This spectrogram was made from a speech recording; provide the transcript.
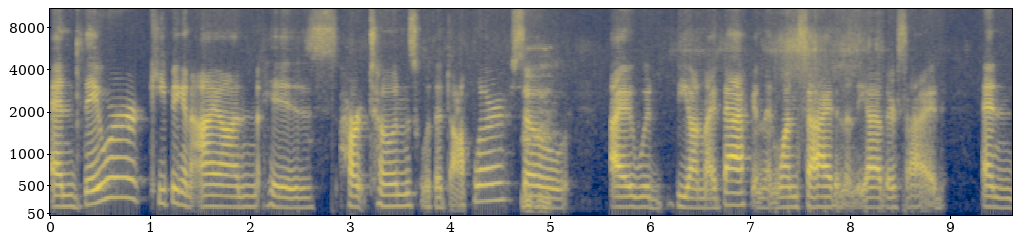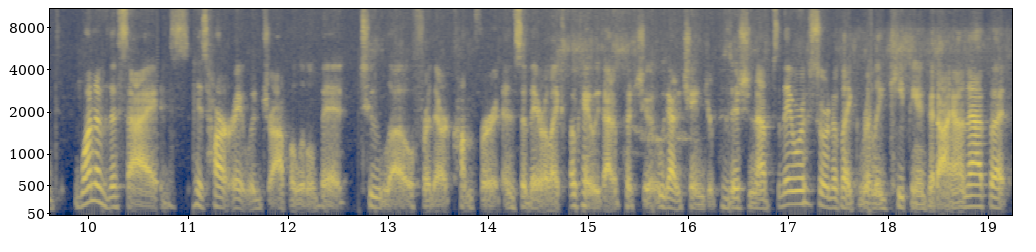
And they were keeping an eye on his heart tones with a Doppler. So mm-hmm. I would be on my back and then one side and then the other side and one of the sides his heart rate would drop a little bit too low for their comfort. And so they were like okay we got to put you we got to change your position up. So they were sort of like really keeping a good eye on that but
